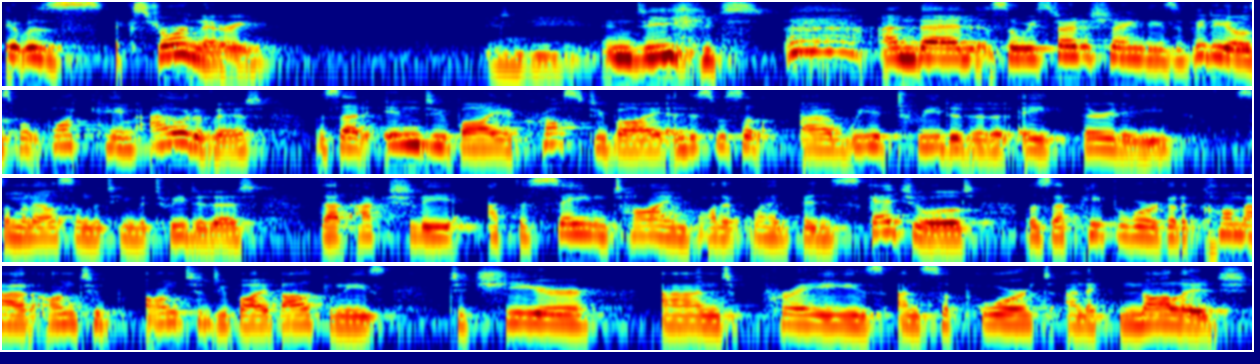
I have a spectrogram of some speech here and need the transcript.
It was extraordinary. Indeed. Indeed. And then, so we started sharing these videos, but what came out of it was that in Dubai, across Dubai, and this was, uh, we had tweeted it at 8.30, someone else on the team had tweeted it, that actually at the same time, what, had been scheduled was that people were going to come out onto, onto Dubai balconies to cheer and praise and support and acknowledge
